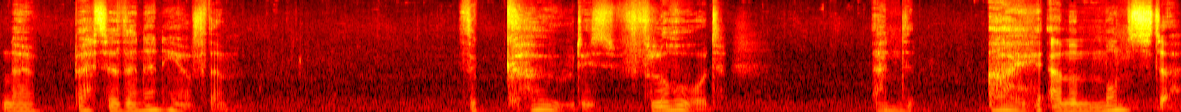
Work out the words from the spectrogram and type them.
no better than any of them. The code is flawed. And I am a monster.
